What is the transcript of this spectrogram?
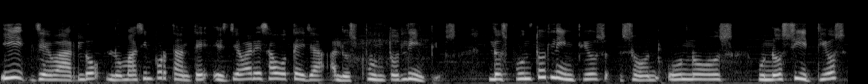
y llevarlo, lo más importante es llevar esa botella a los puntos limpios. Los puntos limpios son unos, unos sitios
